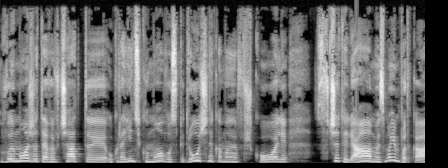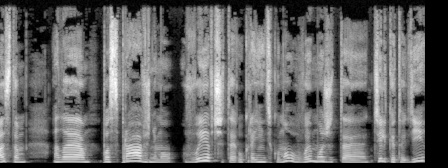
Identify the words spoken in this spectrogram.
Ви можете вивчати українську мову з підручниками в школі, з вчителями, з моїм подкастом, але по-справжньому вивчити українську мову ви можете тільки тоді,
